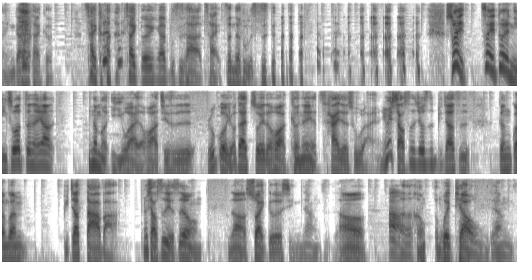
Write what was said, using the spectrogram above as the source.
应该不太可能，蔡哥 蔡哥应该不是他的菜，真的不是。所以这一对你说真的要那么意外的话，其实如果有在追的话，可能也猜得出来，因为小四就是比较是跟关关。比较搭吧，因为小四也是那种你知道帅哥型这样子，然后呃很很会跳舞这样子，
